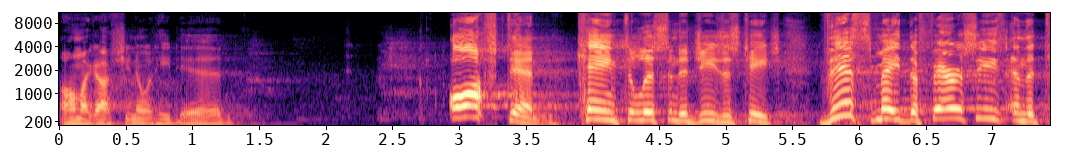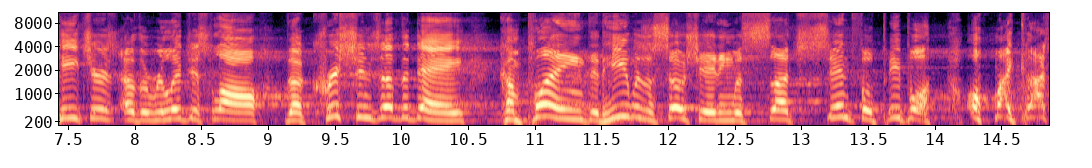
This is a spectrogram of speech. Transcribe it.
Oh my gosh, you know what he did? Often came to listen to Jesus teach. This made the Pharisees and the teachers of the religious law, the Christians of the day, complain that he was associating with such sinful people. Oh my gosh,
